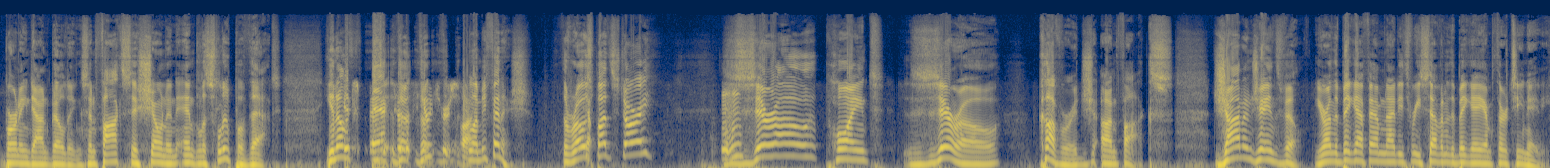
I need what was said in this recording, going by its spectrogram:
burning down buildings. And Fox has shown an endless loop of that. You know, It's back to the future, Sly. let me finish. The Rosebud story? Mm-hmm. Zero point zero coverage on Fox. John in Janesville, you're on the Big FM 93.7 and the Big AM 1380.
